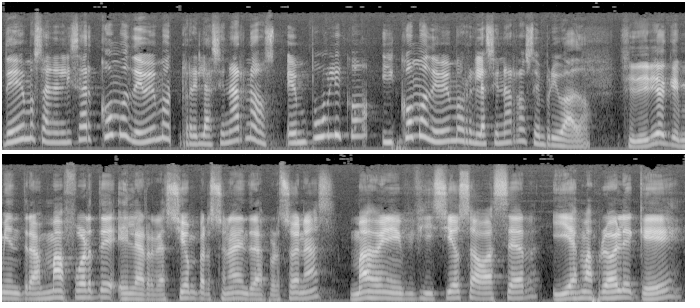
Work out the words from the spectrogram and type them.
debemos analizar cómo debemos relacionarnos en público y cómo debemos relacionarnos en privado. Sí, diría que mientras más fuerte es la relación personal entre las personas, más beneficiosa va a ser y es más probable que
